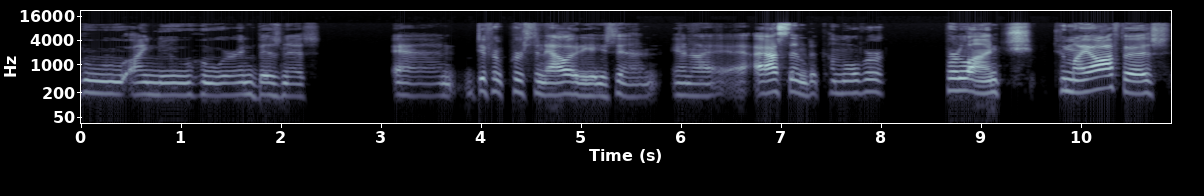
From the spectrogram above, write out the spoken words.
who I knew who were in business and different personalities and and I asked them to come over for lunch to my office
